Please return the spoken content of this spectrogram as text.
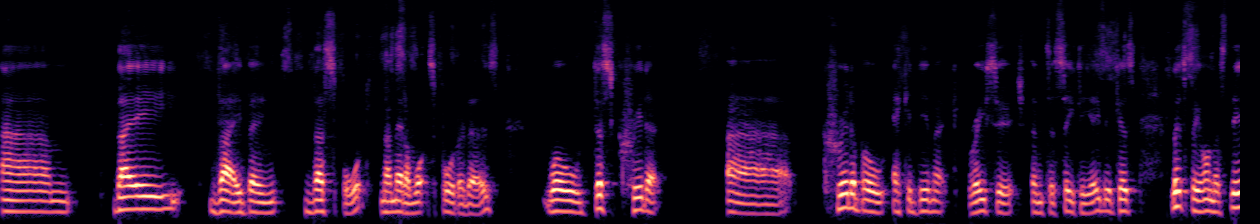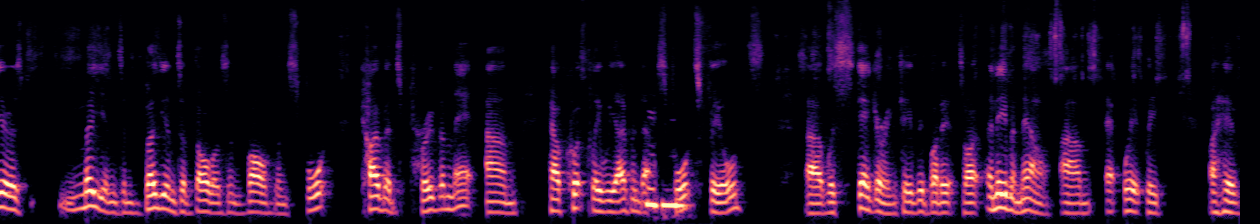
um, they they being the sport, no matter what sport it is, will discredit uh, credible academic research into CTE because let's be honest, there is millions and billions of dollars involved in sport. COVID's proven that. Um, how quickly we opened up mm-hmm. sports fields uh, was staggering to everybody. and even now um, at work, we I have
